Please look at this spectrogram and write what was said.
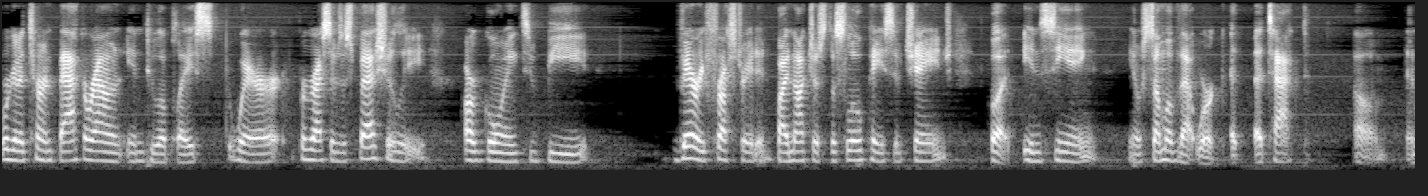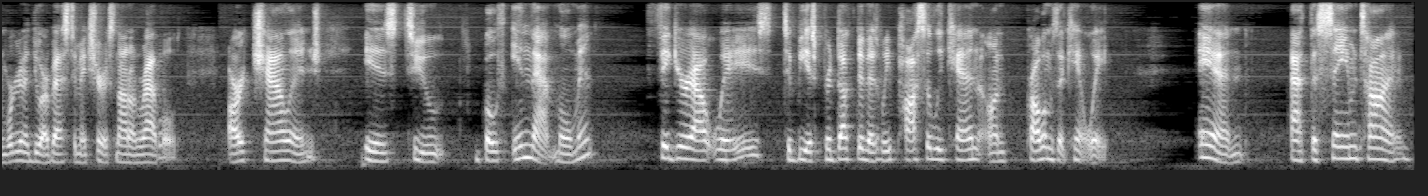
we're going to turn back around into a place where progressives, especially, are going to be very frustrated by not just the slow pace of change, but in seeing you know some of that work a- attacked. Um, and we're going to do our best to make sure it's not unraveled. Our challenge is to both in that moment figure out ways to be as productive as we possibly can on problems that can't wait. And at the same time,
